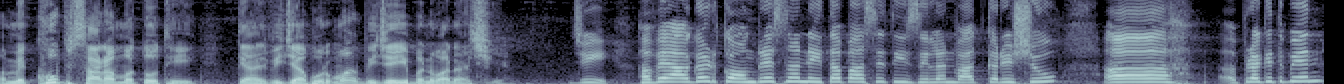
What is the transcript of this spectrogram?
અમે ખૂબ સારા મતોથી ત્યાં વિજાપુરમાં વિજયી બનવાના છીએ. જી, હવે આગળ કોંગ્રેસના નેતા પાસેથી ઝીલન વાત કરીશું. પ્રગતિબેન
